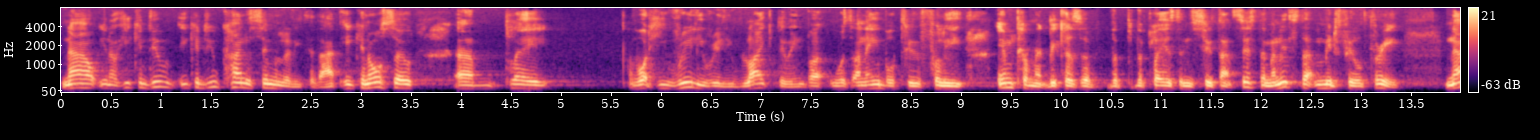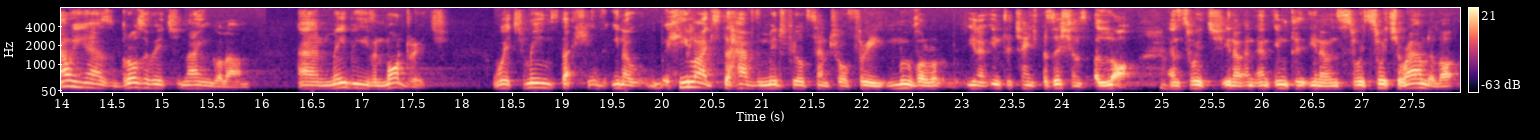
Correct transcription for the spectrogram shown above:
Now you know he can do he can do kind of similarly to that. He can also um, play what he really really liked doing, but was unable to fully implement because of the the players didn't suit that system. And it's that midfield three. Now he has Brozovic, Nainggolan, and maybe even Modric which means that he, you know he likes to have the midfield central three move you know interchange positions a lot and switch you know and, and into you know and switch switch around a lot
